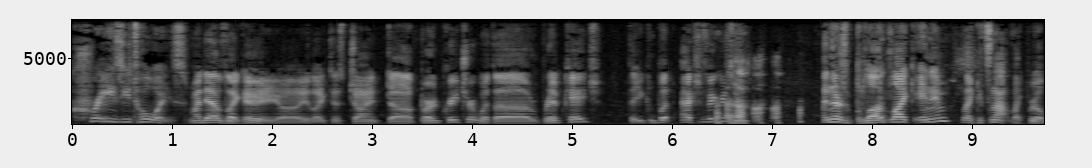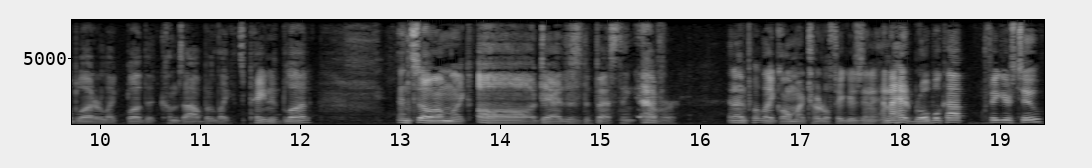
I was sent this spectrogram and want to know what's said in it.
crazy toys. My dad was like, "Hey, uh, you like this giant uh, bird creature with a rib cage that you can put action figures in?" and there's blood like in him. Like it's not like real blood or like blood that comes out, but like it's painted blood. And so I'm like, "Oh, dad, this is the best thing ever." And I'd put like all my turtle figures in it, and I had RoboCop figures too.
